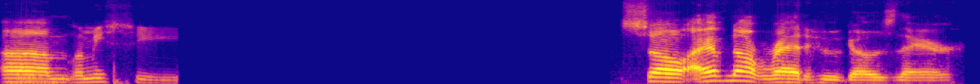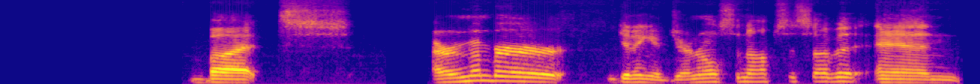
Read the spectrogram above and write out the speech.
Um, let me see. so I have not read Who Goes There, but I remember getting a general synopsis of it, and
